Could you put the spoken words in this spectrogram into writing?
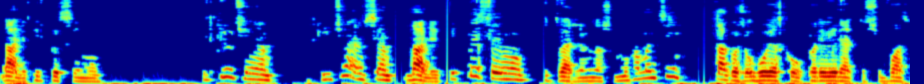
далі підписуємо підключення, підключаємося, далі підписуємо, підтверджуємо в нашому гаманці. Також обов'язково перевіряйте, щоб у вас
